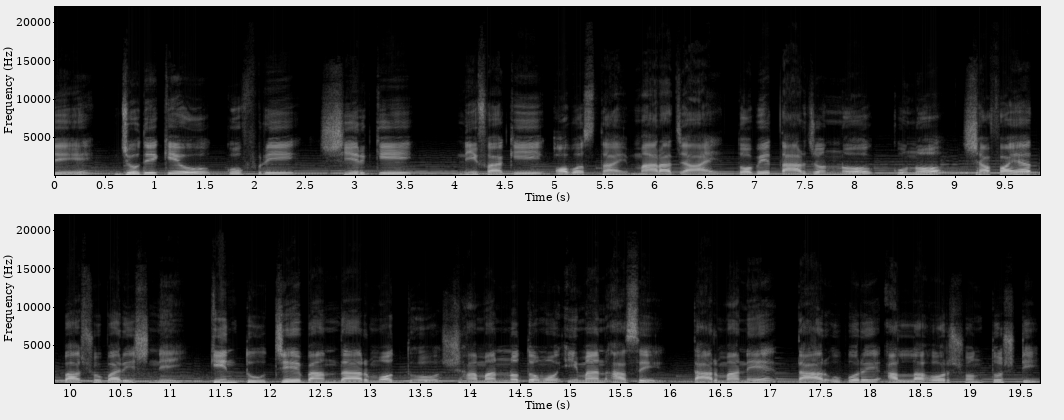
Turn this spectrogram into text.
যে যদি কেউ কুফরি, শিরকি নিফাকি অবস্থায় মারা যায়, তবে তার জন্য কোনো সাফায়াত বা সুপারিশ নেই। কিন্তু যে বান্দার মধ্য সামান্যতম ইমান আছে, তার মানে তার উপরে আল্লাহর সন্তুষ্টি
